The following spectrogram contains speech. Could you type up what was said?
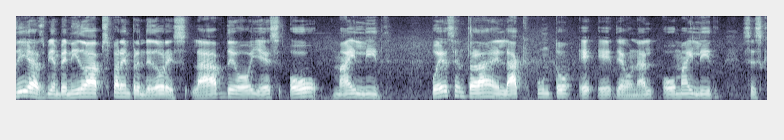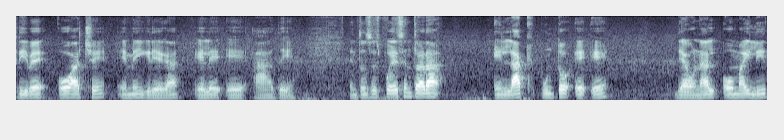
días, bienvenido a Apps para Emprendedores. La app de hoy es Oh My Lead. Puedes entrar a lac.ee e diagonal Oh My Lead. Se escribe O-H-M-Y-L-E-A-D. Entonces puedes entrar a enlac.ee e diagonal Oh My Lead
